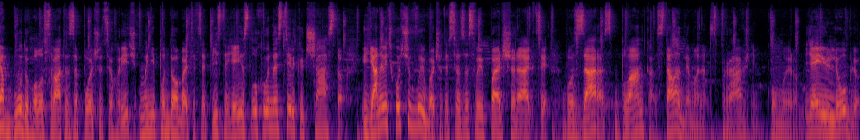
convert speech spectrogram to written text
Я буду голосувати за Польщу цьогоріч. Мені подобається ця пісня. Я її слухаю настільки часто. І я навіть хочу вибачитися за свої перші реакції, бо зараз Бланка стала для мене справжнім кумиром. Я її люблю.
